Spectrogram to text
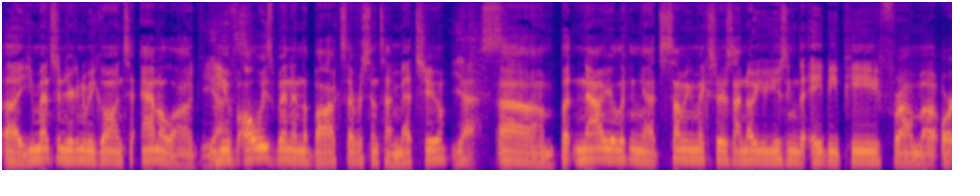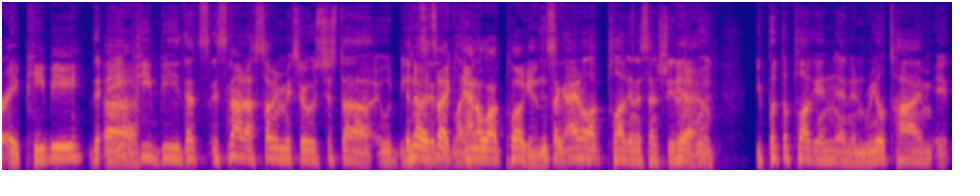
uh, you mentioned you're going to be going to analog. Yes. You've always been in the box ever since I met you. Yes. Um, but now you're looking at summing mixers. I know you're using the ABP from uh, or APB. the uh, APB, that's it's not a summing mixer. It was just a. it would be No, it's like, a- analog plugins. It's like an analog plugin essentially that Yeah. would you put the plugin and in real time it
